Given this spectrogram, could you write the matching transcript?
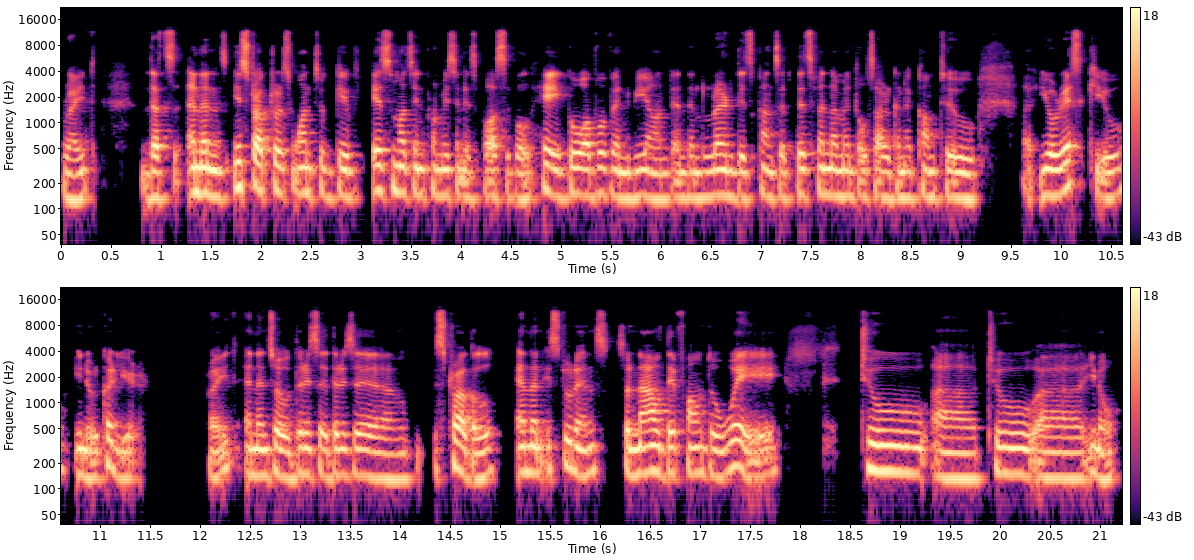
right? That's and then instructors want to give as much information as possible. Hey go above and beyond and then learn this concept. These fundamentals are going to come to uh, your rescue in your career right? And then so there is a there is a struggle. And then students so now they found a way to uh, to uh, you know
